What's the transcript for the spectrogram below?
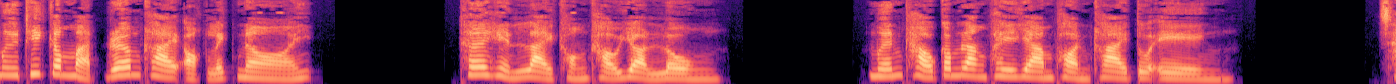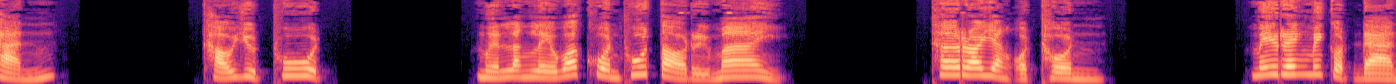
มือที่กำมัดเริ่มคลายออกเล็กน้อย เธอเห็นไหล่ของเขาหย่อนลง เหมือนเขากำลังพยายามผ่อนคลายตัวเอง ฉัน เขาหยุดพูด เหมือนลังเลว่าควรพูดต่อหรือไม่ เธอรออย่างอดทน ไม่เร่งไม่กดดัน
